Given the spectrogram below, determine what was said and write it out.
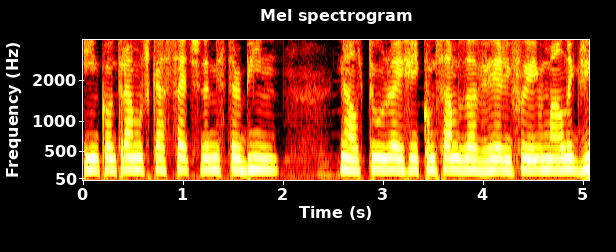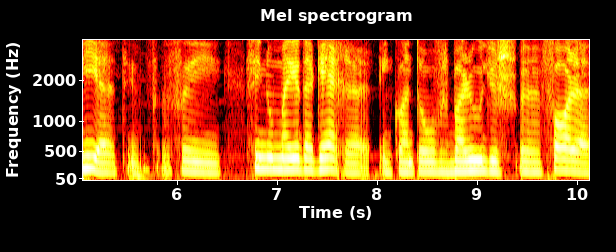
E encontramos cassetes da Mr. Bean na altura e começámos a ver e foi uma alegria. Tipo, foi assim no meio da guerra, enquanto houve os barulhos uh, fora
